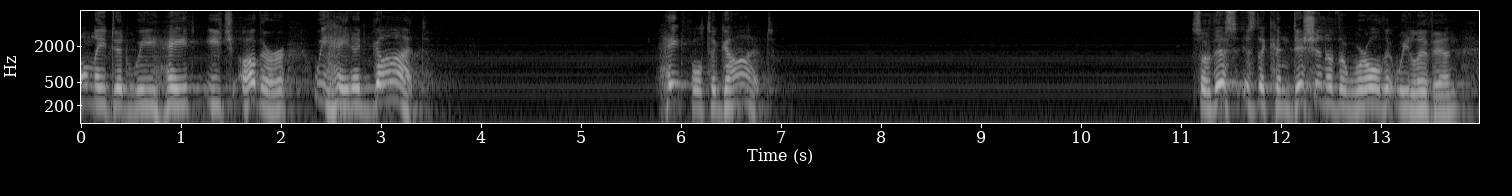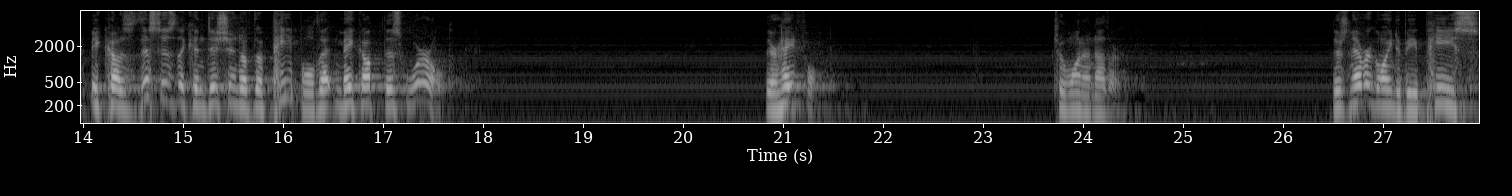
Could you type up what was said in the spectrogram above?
only did we hate each other, we hated God. Hateful to God. So this is the condition of the world that we live in because this is the condition of the people that make up this world. They're hateful to one another. There's never going to be peace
